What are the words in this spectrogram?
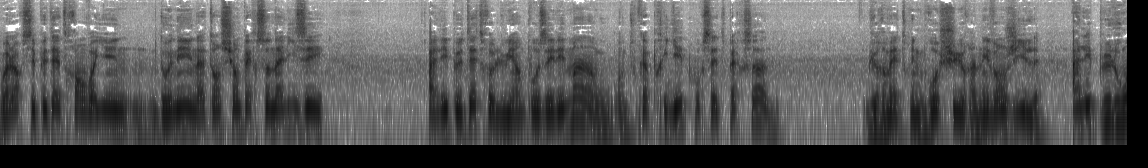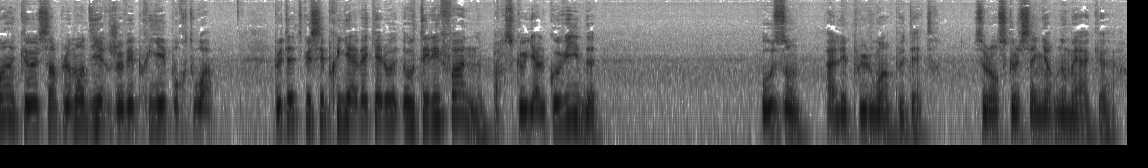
Ou alors c'est peut-être envoyer une, donner une attention personnalisée. Allez peut-être lui imposer les mains, ou en tout cas prier pour cette personne. Lui remettre une brochure, un évangile. Aller plus loin que simplement dire je vais prier pour toi. Peut-être que c'est prier avec elle au, téléphone, parce qu'il y a le Covid. Osons aller plus loin peut-être, selon ce que le Seigneur nous met à cœur.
